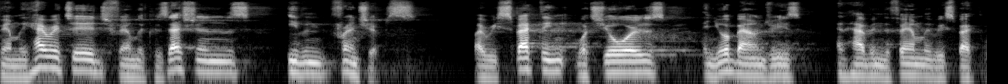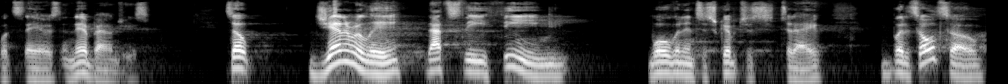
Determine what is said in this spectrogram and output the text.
family heritage, family possessions, even friendships, by respecting what's yours and your boundaries and having the family respect what's theirs and their boundaries. So Generally, that's the theme woven into scriptures today, but it's also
